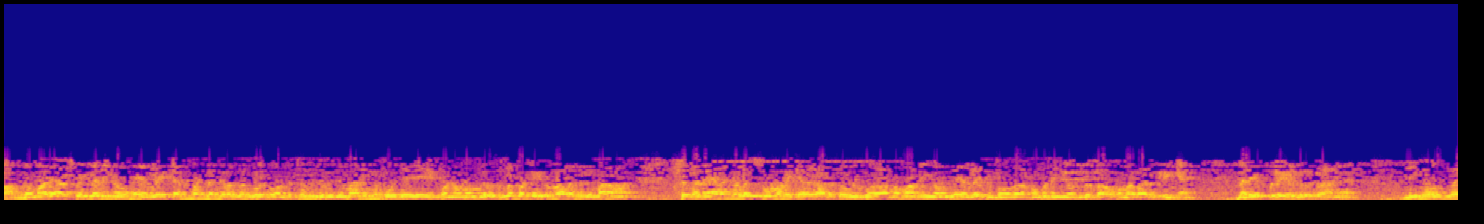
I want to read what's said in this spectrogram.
அந்த மாதிரி ஆஸ்பெக்ட்ல நீங்க வந்து என்லைட்டன்மெண்ட்ங்கிறது உங்களுக்கு வந்துட்டுன்னு சொல்லிச்சுன்னா நீங்க பூஜை பண்ணணுங்கிறதுல பட் இருந்தாலும் நீங்கன்னா சில நேரங்கள்ல சூழ்நிலைக்காக அடுத்தவங்களுக்கு உதாரணமா நீங்க வந்து என்லைட்மெண்ட் உதாரணமா நீங்க வந்து டாப்பனரா இருக்கீங்க. நிறைய பிள்ளைகள் இருக்கிறாங்க. நீங்க வந்து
